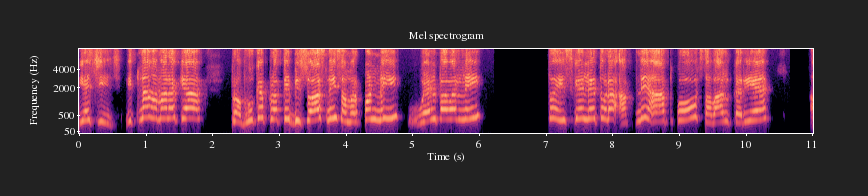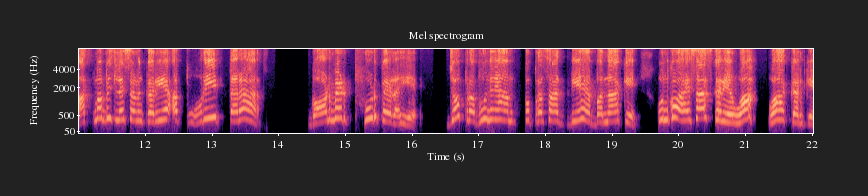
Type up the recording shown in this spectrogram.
ये चीज़, इतना हमारा क्या प्रभु के प्रति विश्वास नहीं, समर्पण नहीं वेल पावर नहीं? तो इसके लिए थोड़ा अपने आप को सवाल करिए। आत्मविश्लेषण करिए, अब पूरी तरह गवर्नमेंट फ़ूड पे रहिए। जो प्रभु ने हमको प्रसाद दिए हैं बना के, उनको एहसास करिए, वाह वाह करके।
